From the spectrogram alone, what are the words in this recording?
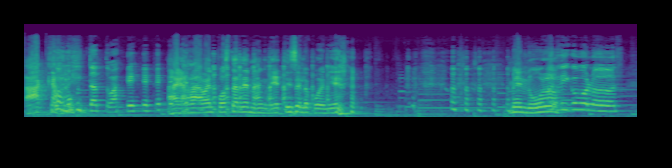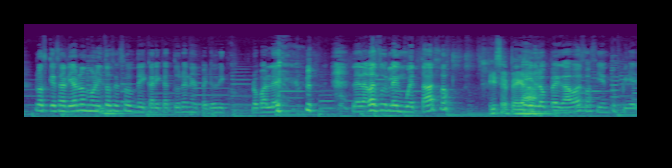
Ah, Como un tatuaje. Agarraba el póster de Magneto y se lo ponía. Menudo. Así como los, los que salían los monitos esos de caricatura en el periódico. Lo le, le dabas un lengüetazo Y se y pegaba. lo pegabas así en tu piel.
